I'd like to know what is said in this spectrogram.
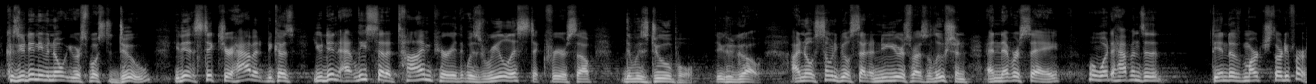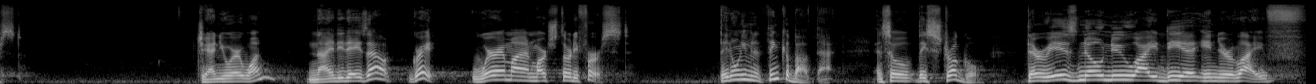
because you didn't even know what you were supposed to do. You didn't stick to your habit because you didn't at least set a time period that was realistic for yourself, that was doable, that you could go. I know so many people set a New Year's resolution and never say, well, what happens at the end of March 31st? January 1, 90 days out. Great. Where am I on March 31st? They don't even think about that. And so they struggle. There is no new idea in your life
